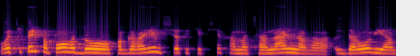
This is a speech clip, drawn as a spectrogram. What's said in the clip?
Вот теперь по поводу, поговорим все-таки психоэмоционального здоровья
